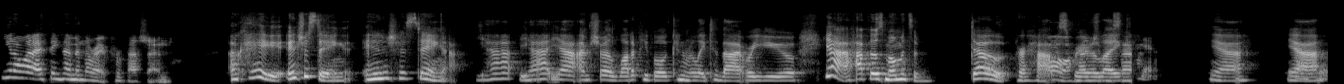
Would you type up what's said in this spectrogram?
you know what? I think I'm in the right profession." Okay, interesting. Interesting. Yeah, yeah, yeah. I'm sure a lot of people can relate to that where you, yeah, have those moments of doubt perhaps Oh, where you're like, 100%. yeah, yeah.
